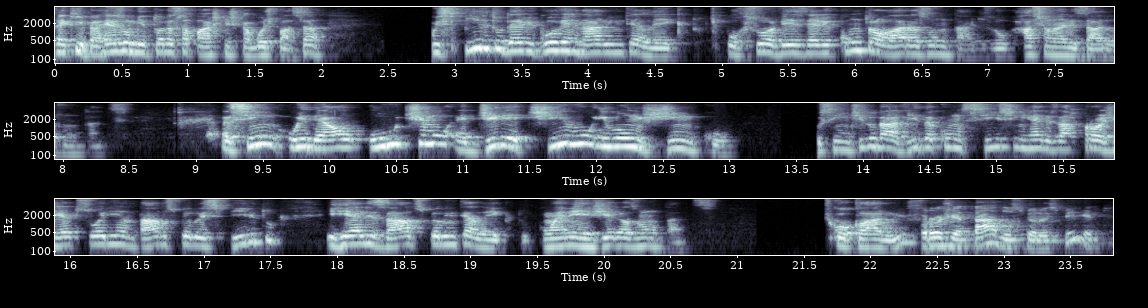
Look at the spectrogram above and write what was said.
Aqui, para resumir toda essa parte que a gente acabou de passar, o espírito deve governar o intelecto, que por sua vez deve controlar as vontades, ou racionalizar as vontades. Assim, o ideal último é diretivo e longínquo. O sentido da vida consiste em realizar projetos orientados pelo espírito e realizados pelo intelecto, com a energia das vontades. Ficou claro isso? Projetados pelo espírito?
